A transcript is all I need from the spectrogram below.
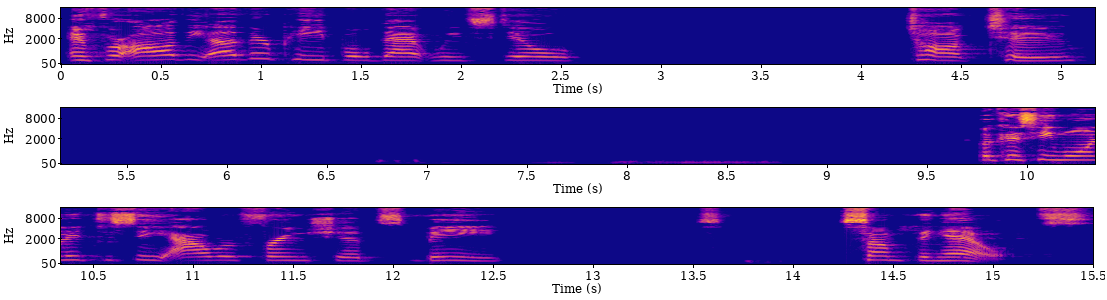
and for all the other people that we still talk to. Because he wanted to see our friendships be something else.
